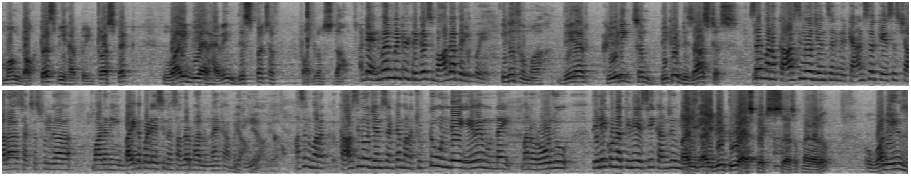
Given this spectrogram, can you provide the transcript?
among doctors we have to introspect why we are having this much of problems down అంటే ఎన్వైరన్మెంటల్ ట్రిగర్స్ బాగా పెరిగిపోయాయి Amma. They are creating some bigger disasters. Sir మనం కార్సినోజెన్స్ అని మీరు క్యాన్సర్ కేసెస్ చాలా సక్సెస్ఫుల్గా వాళ్ళని బయటపడేసిన సందర్భాలు ఉన్నాయి కాబట్టి. అసలు మన కార్సినోజెన్స్ అంటే మన చుట్టూ ఉండే ఏమేమి ఉన్నాయి మనం రోజు తెలియకుండా తినేసి consume give two aspects, uh, Swapna గారు వన్ ఈజ్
